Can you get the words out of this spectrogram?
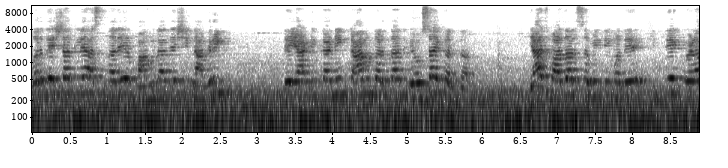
परदेशातले असणारे बांगलादेशी नागरिक ते या ठिकाणी काम करतात व्यवसाय करतात. याच बाजार समितीमध्ये कित्येक वेळा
